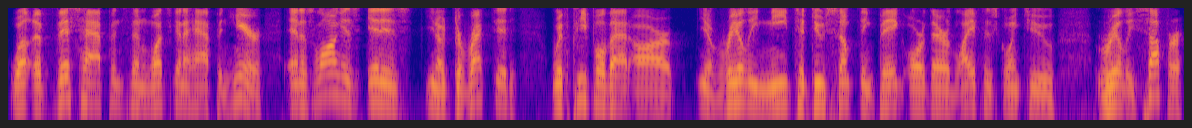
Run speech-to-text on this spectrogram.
well, if this happens, then what's going to happen here? And as long as it is, you know, directed with people that are, you know, really need to do something big or their life is going to really suffer,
